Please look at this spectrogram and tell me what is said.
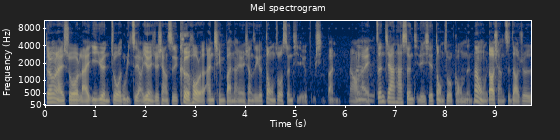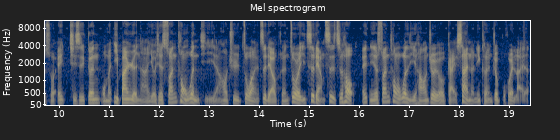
对他们来说来医院做物理治疗，有点就像是课后的安亲班啊，有点像是一个动作身体的一个补习班，然后来增加他身体的一些动作功能。那我们倒想知道，就是说，哎，其实跟我们一般人啊，有些酸痛问题，然后去做完治疗，可能做了一次两次之后，哎，你的酸痛的问题好像就有改善了，你可能就不会来了。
